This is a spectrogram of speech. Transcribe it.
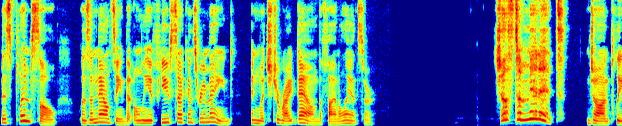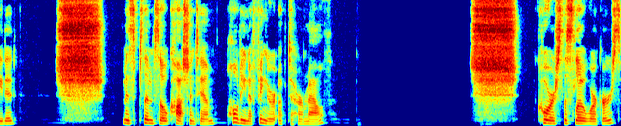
Miss Plimsoll was announcing that only a few seconds remained in which to write down the final answer. Just a minute, John pleaded. Shh, Miss Plimsoll cautioned him, holding a finger up to her mouth. Shh, chorused the slow workers,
